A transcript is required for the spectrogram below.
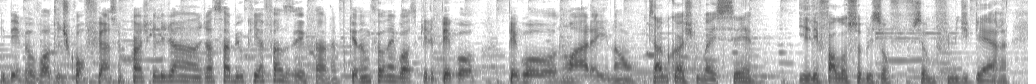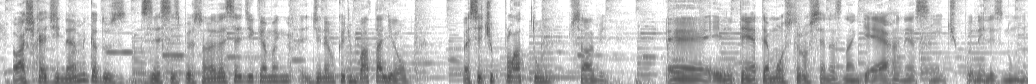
e dei meu voto de confiança, porque eu acho que ele já, já sabia o que ia fazer, cara. Porque não foi um negócio que ele pegou, pegou no ar aí, não. Sabe o que eu acho que vai ser? E ele falou sobre ser um, filme de guerra. Eu acho que a dinâmica dos 16 personagens vai ser a dinâmica de um batalhão. Vai ser tipo Platum, sabe? É, ele tem até mostrou cenas na guerra, né? Assim, tipo, neles num,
